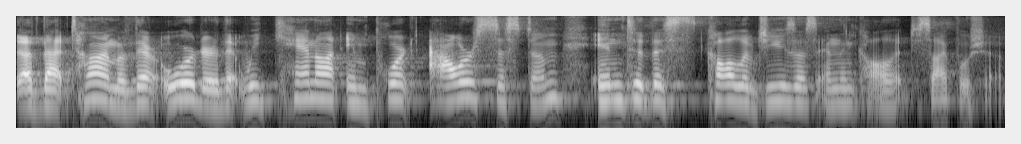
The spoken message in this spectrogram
of that time, of their order, that we cannot import our system into this call of Jesus and then call it discipleship.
